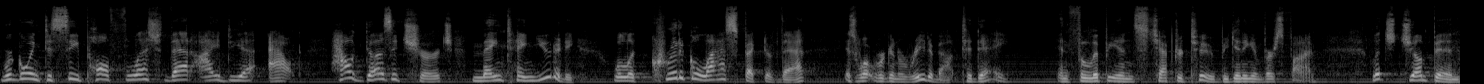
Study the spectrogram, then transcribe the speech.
we're going to see Paul flesh that idea out how does a church maintain unity? Well, a critical aspect of that is what we're going to read about today in Philippians chapter 2, beginning in verse 5. Let's jump in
